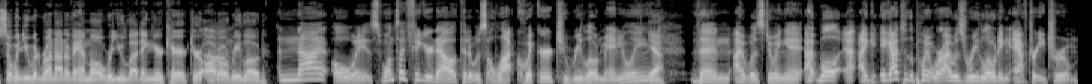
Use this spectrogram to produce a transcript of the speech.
So when you would run out of ammo, were you letting your character auto Um, reload? Not always. Once I figured out that it was a lot quicker to reload manually, Yeah. then I was doing it. I, well, I, I it got to the point where I was reloading after each room.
